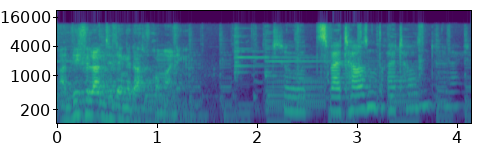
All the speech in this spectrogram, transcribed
An wie viel hatten Sie denn gedacht, Frau Meininger? So 2000, 3000 vielleicht?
